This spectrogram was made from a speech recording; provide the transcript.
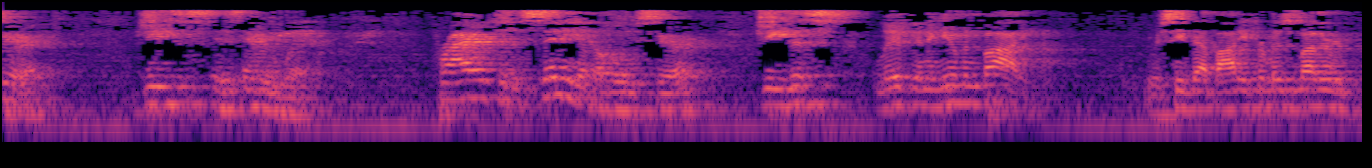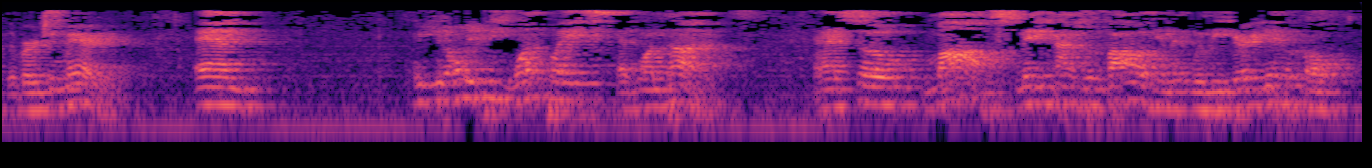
Spirit, Jesus is everywhere. Prior to the sending of the Holy Spirit, Jesus lived in a human body. He received that body from his mother, the Virgin Mary. And he could only be one place at one time. And so mobs many times would follow him. and It would be very difficult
